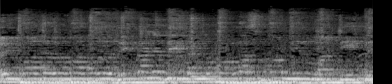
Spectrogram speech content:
এই বাজার মাত্র দিকানে দিকান পলাশ পানির মাটিতে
